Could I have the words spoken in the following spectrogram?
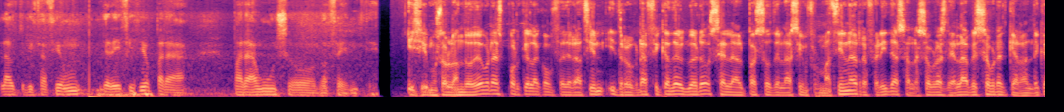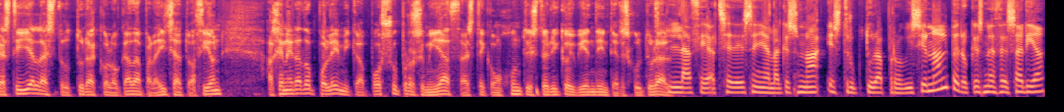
la utilización del edificio para, para un uso docente. Y seguimos hablando de obras porque la Confederación Hidrográfica del Duero sale al paso de las informaciones referidas a las obras del AVE sobre el Canal de Castilla. La estructura colocada para dicha actuación ha generado polémica por su proximidad a este conjunto histórico y bien de interés cultural. La CHD señala que es una estructura provisional, pero que es necesaria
